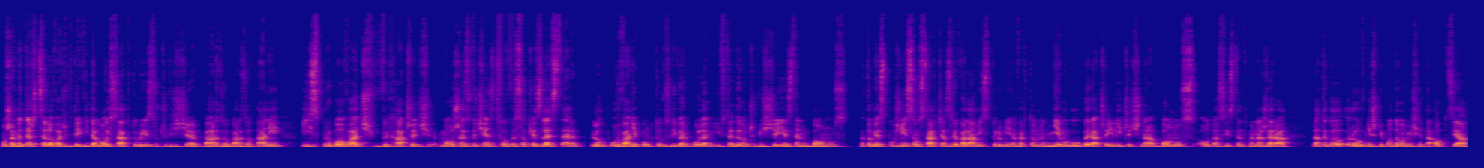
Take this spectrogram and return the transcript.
Możemy też celować w Davida Moisa, który jest oczywiście bardzo, bardzo tani i spróbować wyhaczyć może zwycięstwo wysokie z Leicester lub urwanie punktów z Liverpoolem i wtedy oczywiście jest ten bonus. Natomiast później są starcia z rywalami, z którymi Everton nie mógłby raczej liczyć na bonus od assistant managera, Dlatego również nie podoba mi się ta opcja.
